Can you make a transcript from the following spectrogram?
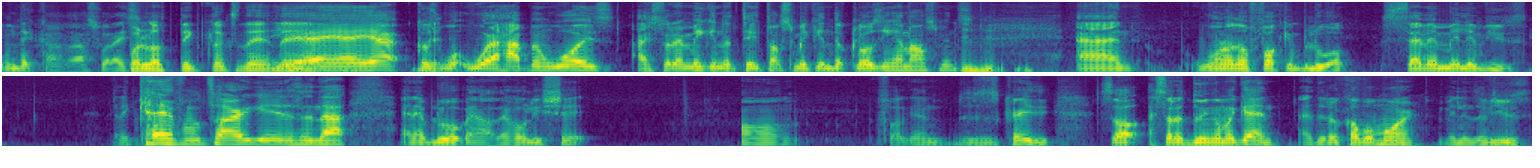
un descaro. That's what I por said. los TikToks de. de yeah, yeah, yeah. Because what, what happened was I started making the TikToks, making the closing announcements, Ujú. and one of them fucking blew up. Seven million views. Like, Kevin from Target, this and that. And it blew up. And I was like, holy shit. Um, fucking, this is crazy. So I started doing them again. I did a couple more, millions of views.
